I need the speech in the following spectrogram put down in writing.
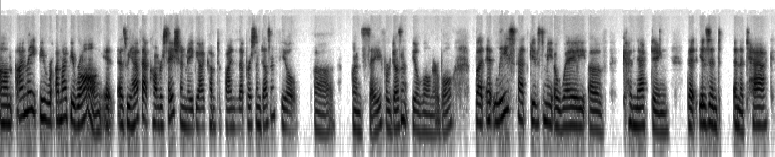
um, i might be i might be wrong. It, as we have that conversation maybe i come to find that, that person doesn't feel uh, unsafe or doesn't feel vulnerable, but at least that gives me a way of connecting that isn't an attack,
